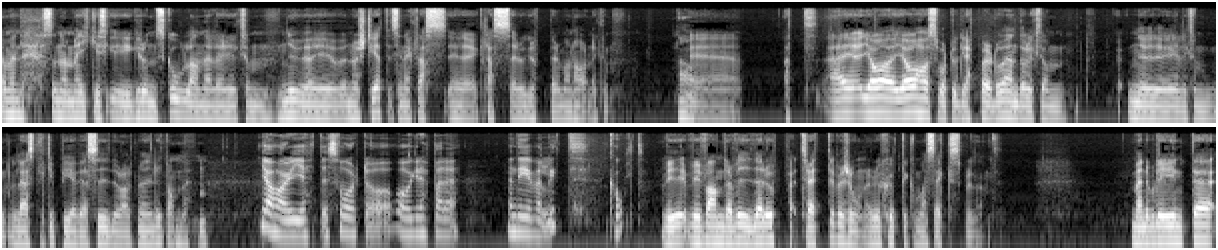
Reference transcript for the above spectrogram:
Ja men som när man gick i, i grundskolan eller liksom nu i universitetet sina klass, eh, klasser och grupper man har liksom. Ja. Eh, att, nej, jag, jag har svårt att greppa det, då har jag ändå liksom nu liksom läst Wikipedia-sidor och allt möjligt om det. Mm. Jag har jättesvårt att, att greppa det. Men det är väldigt coolt. Vi, vi vandrar vidare upp här, 30 personer, det är 70,6 procent. Men det blir inte,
